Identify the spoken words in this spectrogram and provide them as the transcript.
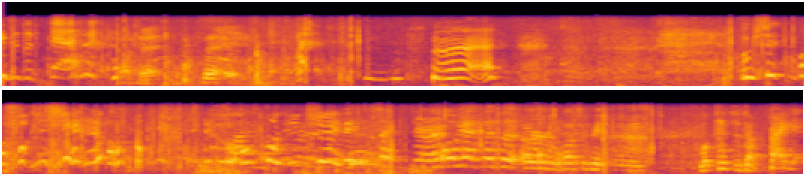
Look into the death. That's it. That's it. oh shit! Oh fucking shit! Oh fucking shit! Oh fucking shit! Oh yeah, that's a, or what's your face for me? Well, Tessa's a faggot.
